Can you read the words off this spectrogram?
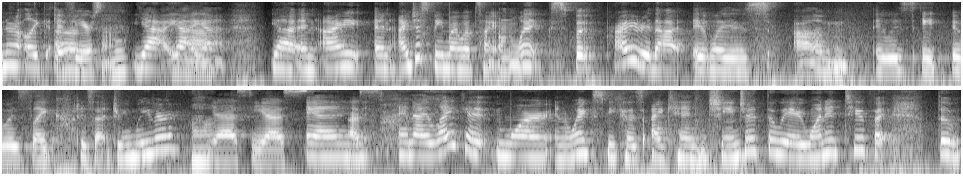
don't know, like Giphy uh, or something? Yeah, yeah, Yeah. yeah, yeah. And I and I just made my website on Wix, but prior to that, it was um, it was eight. It was like what is that? Dreamweaver. Yes, yes. And Yes. and I like it more in Wix because I can change it the way I want it to. But the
